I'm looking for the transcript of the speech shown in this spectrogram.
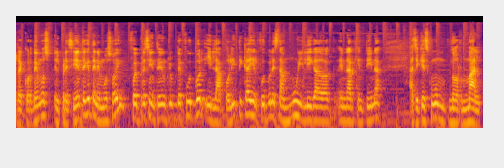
Recordemos, el presidente que tenemos hoy fue presidente de un club de fútbol y la política y el fútbol están muy ligados en la Argentina, así que es como normal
